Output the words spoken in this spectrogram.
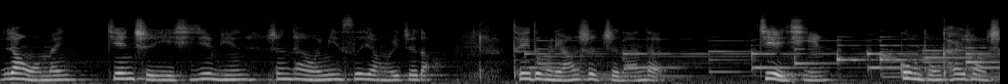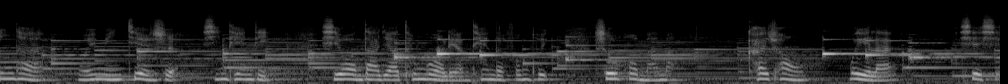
让我们。坚持以习近平生态文明思想为指导，推动粮食指南的践行，共同开创生态文明建设新天地。希望大家通过两天的峰会收获满满，开创未来。谢谢。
